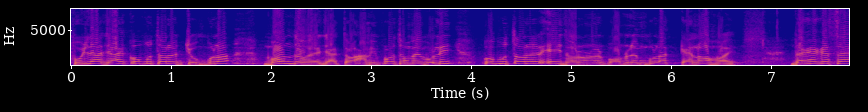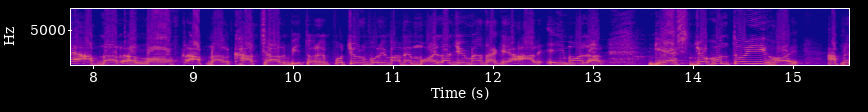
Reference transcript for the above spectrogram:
ফুইলা যায়, কবুতরের চোখগুলো বন্ধ হয়ে যায়। তো আমি প্রথমে বলি, কবুতরের এই ধরনের প্রবলেমগুলো কেন হয়? দেখা গেছে আপনার লফট আপনার খাঁচার ভিতরে প্রচুর পরিমাণে ময়লা জমে থাকে আর এই ময়লার গ্যাস যখন তৈরি হয়, আপনি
